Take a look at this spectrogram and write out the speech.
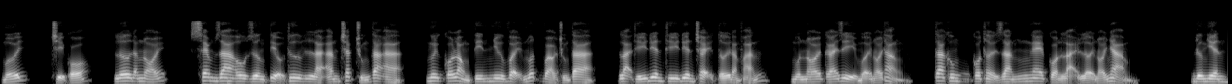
mới, chỉ có, lơ đang nói, xem ra âu dương tiểu thư là ăn chắc chúng ta à ngươi có lòng tin như vậy nuốt vào chúng ta, lại thí điên thi điên chạy tới đàm phán, muốn nói cái gì mời nói thẳng, ta không có thời gian nghe còn lại lời nói nhảm. Đương nhiên,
